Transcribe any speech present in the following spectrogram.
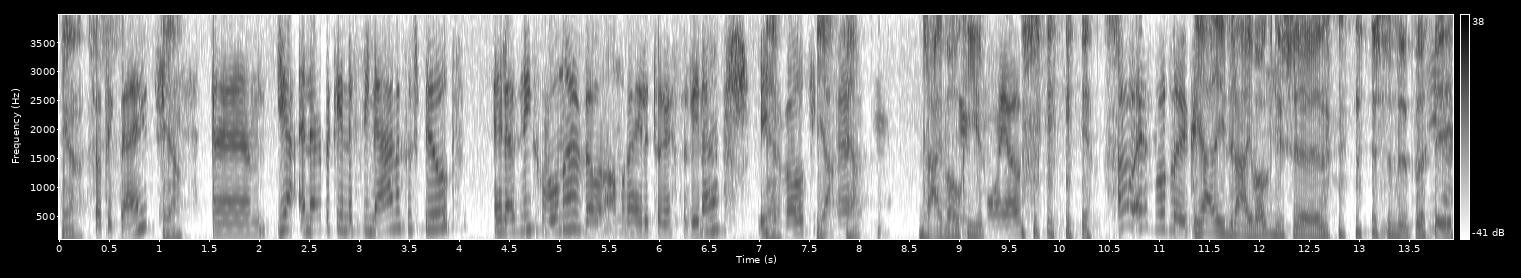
Ja, zat ik bij. ja. Ehm, ja, en daar heb ik in de finale gespeeld. Helaas niet gewonnen, wel een andere hele terechte winnaar. Lisa Ja. Wout. Ja, Ehm, ja. Draaien we ook hier. Mooi ook. Ja. Oh, echt wat leuk. Ja, die draaien we ook. Dus, eh, dus dat, eh, Ja.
